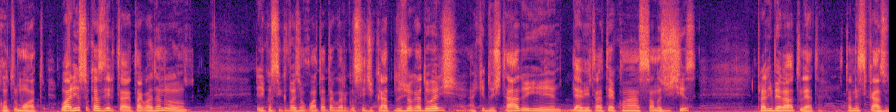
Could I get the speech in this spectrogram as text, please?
contra o Moto. O Arilson, o caso dele, está tá aguardando. Ele conseguiu fazer um contato agora com o sindicato dos jogadores aqui do estado e deve entrar até com a ação na justiça para liberar o atleta. Está nesse caso.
